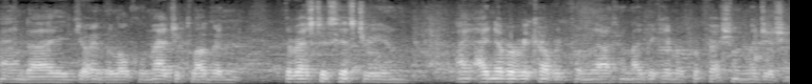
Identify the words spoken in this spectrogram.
And I joined the local magic club, and the rest is history. And I, I never recovered from that, and I became a professional magician.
